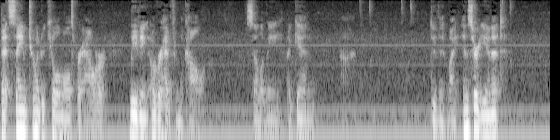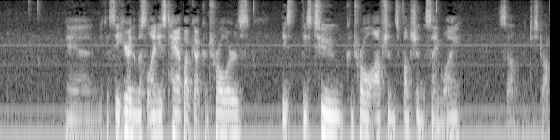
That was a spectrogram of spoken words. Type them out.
that same 200 kilomoles per hour leaving overhead from the column. So let me again uh, do the, my insert unit. And you can see here in the miscellaneous tab I've got controllers. These these two control options function the same way. So let me just drop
